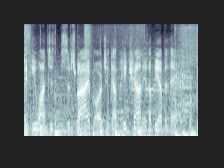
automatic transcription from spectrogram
If you want to subscribe or check out Patreon, it'll be over there.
